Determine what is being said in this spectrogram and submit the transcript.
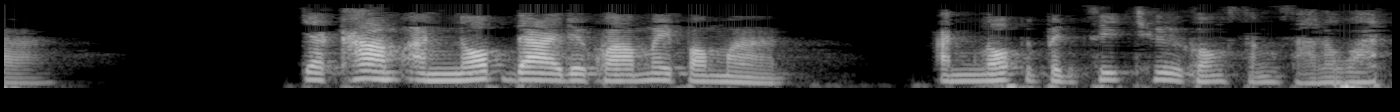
า จะข้ามอันนบได้ด้วยความไม่ประมาท อันนบเป็นชื่อของสังสารวัตร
